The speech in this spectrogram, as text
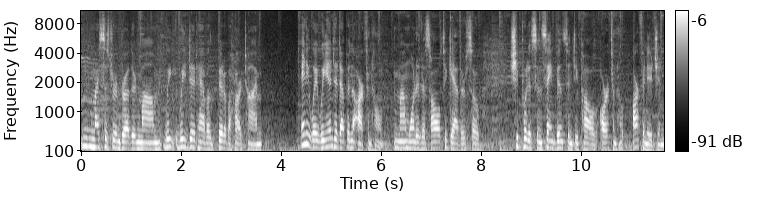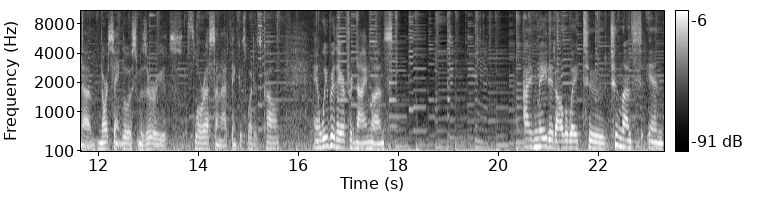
my sister and brother and mom, we, we did have a bit of a hard time. Anyway, we ended up in the orphan home. Mom wanted us all together, so she put us in St. Vincent de Paul orphan, Orphanage in uh, North St. Louis, Missouri. It's Florissant, I think is what it's called. And we were there for nine months. I made it all the way to two months in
